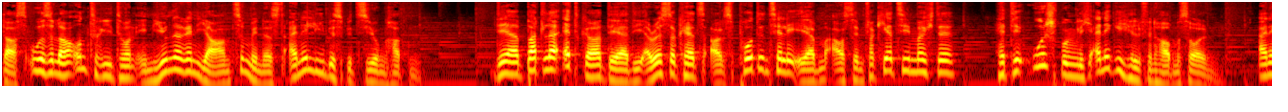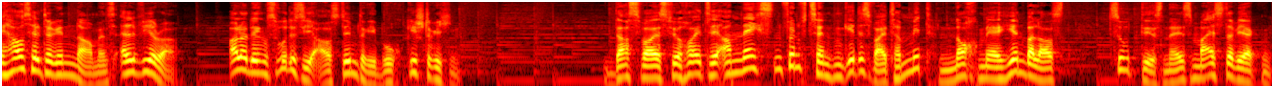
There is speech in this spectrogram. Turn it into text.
dass Ursula und Triton in jüngeren Jahren zumindest eine Liebesbeziehung hatten. Der Butler Edgar, der die Aristocats als potenzielle Erben aus dem Verkehr ziehen möchte, hätte ursprünglich eine Gehilfin haben sollen, eine Haushälterin namens Elvira. Allerdings wurde sie aus dem Drehbuch gestrichen. Das war es für heute. Am nächsten 15. geht es weiter mit noch mehr Hirnballast zu Disneys Meisterwerken.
